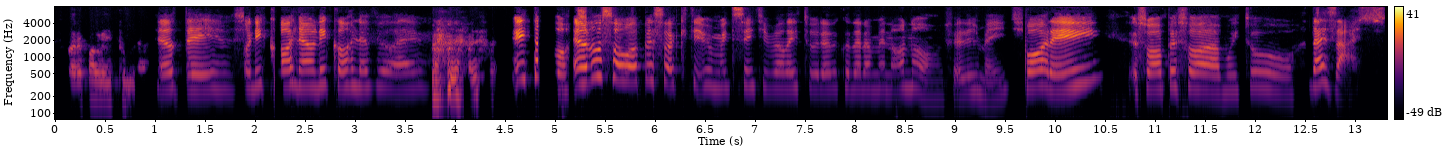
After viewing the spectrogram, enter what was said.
história com a leitura. Meu Deus, unicórnio é unicórnio, viu? É. então, eu não sou uma pessoa que tive muito incentivo à leitura quando era menor, não, infelizmente. Porém, eu sou uma pessoa muito das artes.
